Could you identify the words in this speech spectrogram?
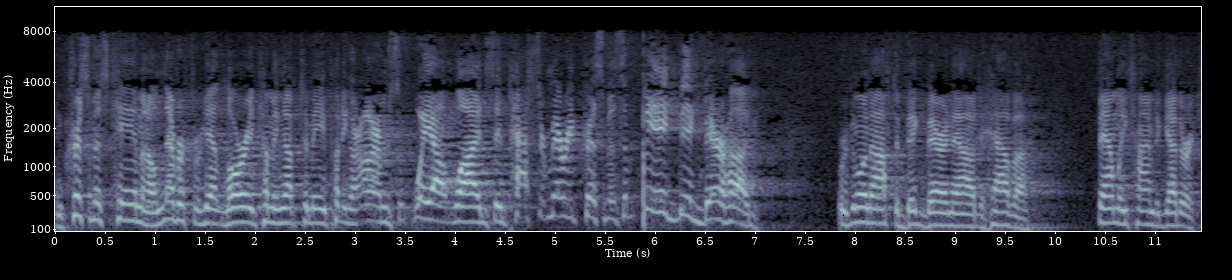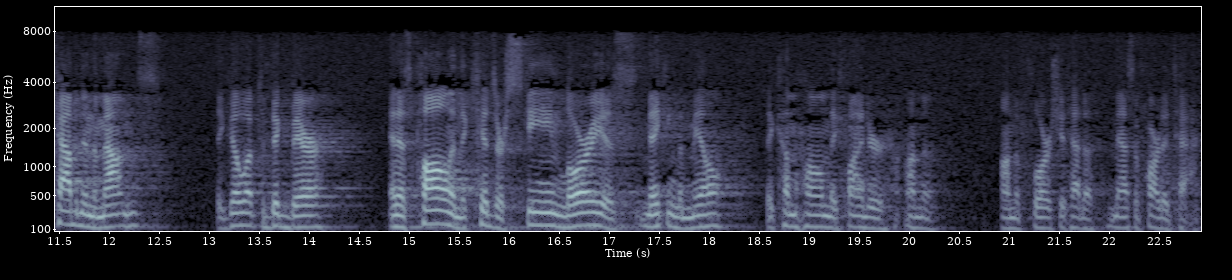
And Christmas came, and I'll never forget Lori coming up to me, putting her arms way out wide, and saying, Pastor, Merry Christmas, a big, big bear hug. We're going off to Big Bear now to have a family time together, a cabin in the mountains. They go up to Big Bear. And as Paul and the kids are skiing, Lori is making the meal. They come home, they find her on the, on the floor. She had had a massive heart attack.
